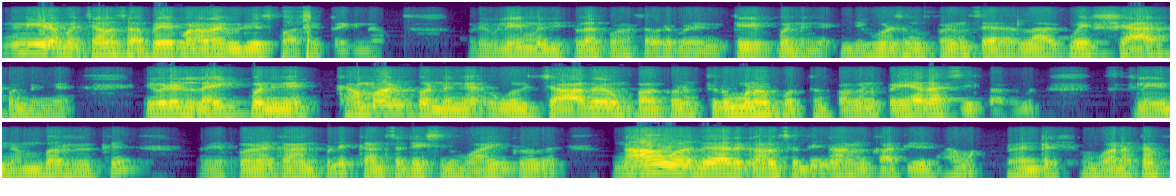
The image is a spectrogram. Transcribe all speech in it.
இன்னும் நம்ம சேனல் சப்ஸ்கிரைப் பண்ணாதான் வீடியோஸ் பார்த்துட்டு இருக்கீங்க. ஒரு விலை மதிப்பெல்லாம் பண்ண சப்ஸ்கிரைப் பண்ணி கிளிக் பண்ணுங்க. இந்த வீடியோஸ் உங்க ஃப்ரெண்ட்ஸ் எல்லாருக்குமே ஷேர் பண்ணுங்க. இதோட லைக் பண்ணுங்க கமெண்ட் பண்ணுங்க. உங்களுக்கு ஜாதகம் பார்க்கணும் திருமணம் பொருத்தம் பார்க்கணும் பெயராசி பார்க்கணும். ஸ்கிரீன் நம்பர் இருக்கு. அதை எப்போ வேணா கான் பண்ணி கன்சல்டேஷன் வாங்கிக்கோங்க. நான் உங்களுக்கு வேற கான்சல்ட்டி நான் காத்திருக்காம நன்றி வணக்கம்.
